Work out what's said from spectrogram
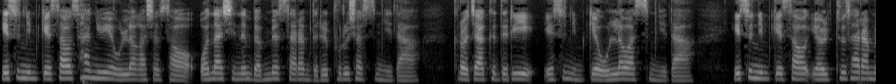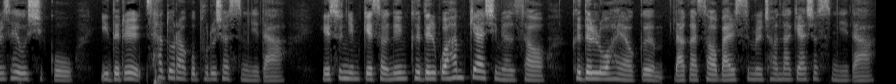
예수님께서 산 위에 올라가셔서 원하시는 몇몇 사람들을 부르셨습니다. 그러자 그들이 예수님께 올라왔습니다. 예수님께서 열두 사람을 세우시고 이들을 사도라고 부르셨습니다. 예수님께서는 그들과 함께 하시면서 그들로 하여금 나가서 말씀을 전하게 하셨습니다.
